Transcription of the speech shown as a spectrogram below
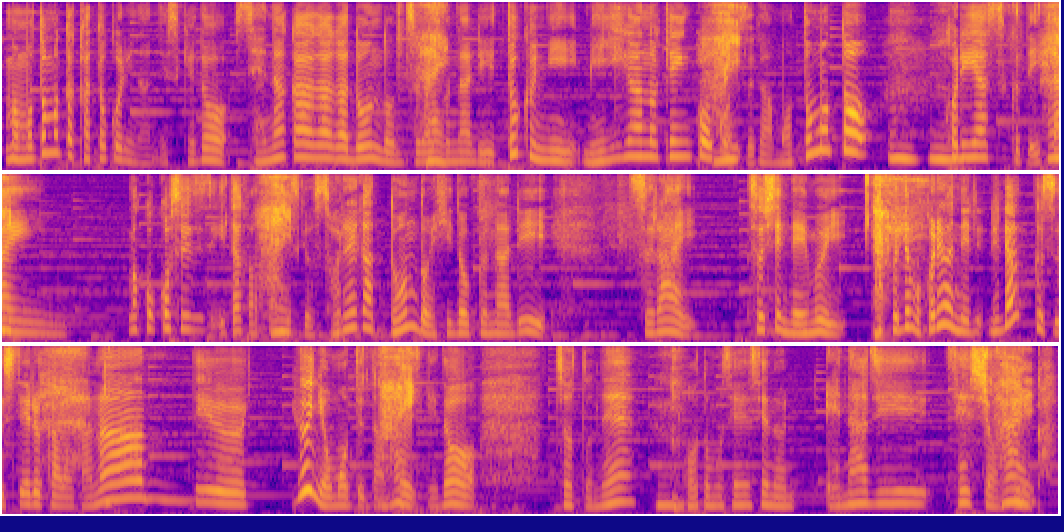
もともと肩こりなんですけど背中側がどんどん辛くなり、特に右側の肩甲骨がもともと凝りやすくて痛い、まあここ数日痛かったんですけど、それがどんどんひどくなり辛い。そして眠い。でもこれは、ね、リラックスしてるからかなっていうふうに思ってたんですけど、ちょっとねうん。大友先生のエナジーセッションというか、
